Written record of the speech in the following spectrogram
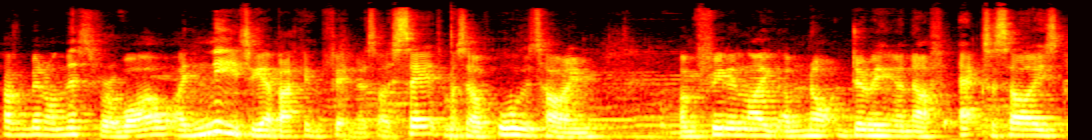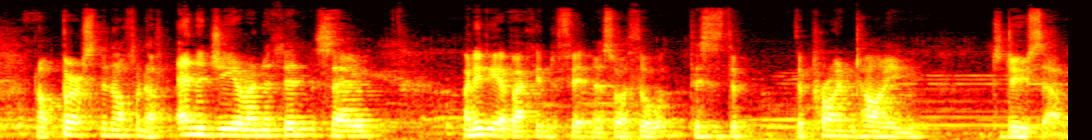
Haven't been on this for a while. I need to get back in fitness. I say it to myself all the time. I'm feeling like I'm not doing enough exercise, not bursting off enough energy or anything. So I need to get back into fitness. So I thought this is the, the prime time to do so.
